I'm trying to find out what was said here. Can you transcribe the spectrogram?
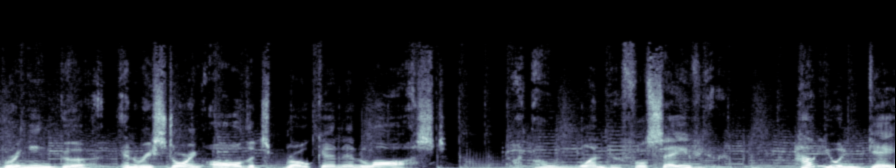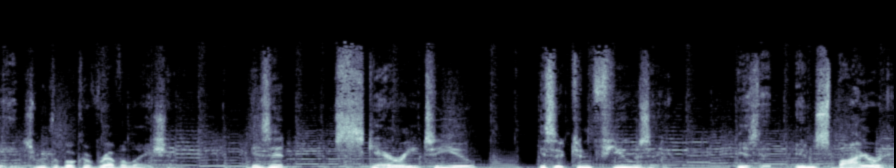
bringing good and restoring all that's broken and lost. What a wonderful Savior! How do you engage with the book of Revelation? Is it scary to you? Is it confusing? Is it inspiring?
